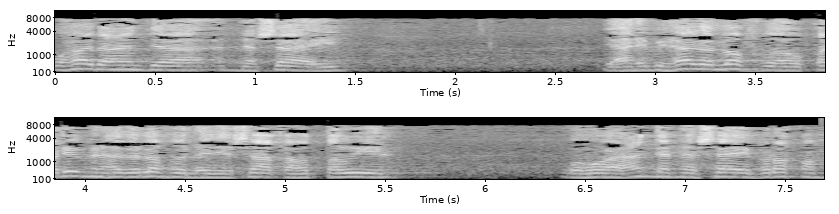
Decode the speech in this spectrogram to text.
وهذا عند النسائي. يعني بهذا اللفظ أو قريب من هذا اللفظ الذي ساقه الطويل وهو عند النسائي برقم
